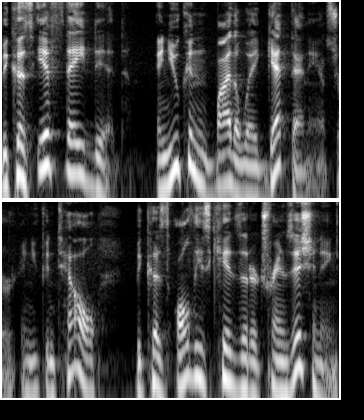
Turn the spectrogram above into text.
Because if they did, and you can, by the way, get that answer, and you can tell because all these kids that are transitioning,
